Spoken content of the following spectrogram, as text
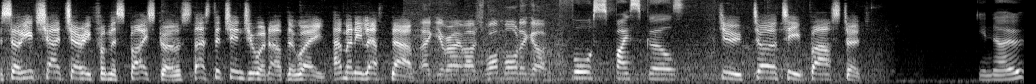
So you've Chad Cherry from the Spice Girls. That's the ginger one out of the way. How many left now? Thank you very much. One more to go. Four Spice Girls. You dirty bastard. You know,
